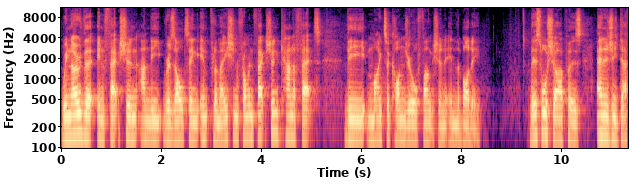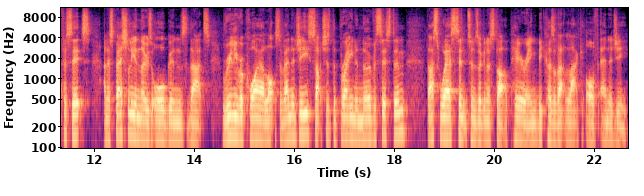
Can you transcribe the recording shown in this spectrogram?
We know that infection and the resulting inflammation from infection can affect the mitochondrial function in the body. This will show up as energy deficits and especially in those organs that really require lots of energy, such as the brain and nervous system, that's where symptoms are going to start appearing because of that lack of energy.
